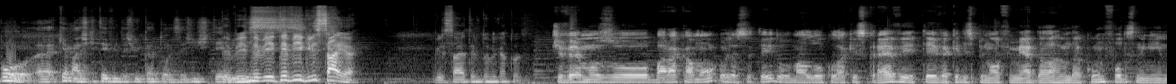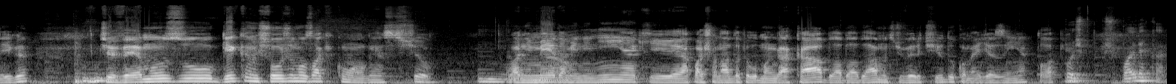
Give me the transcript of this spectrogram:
Pô, o que mais que teve em 2014? A gente teve. Teve, teve, teve Grissaia. Grissaia teve em 2014. Tivemos o Barakamon, que eu já citei, do maluco lá que escreve, e teve aquele spin-off merda lá, Randa-kun, foda-se, ninguém liga. Tivemos o Gekan Shoujo Nozaki-kun, alguém assistiu? O anime da menininha que é apaixonada pelo mangaka, blá blá blá, muito divertido, comédiazinha, top. Pô, sp- spoiler, cara.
